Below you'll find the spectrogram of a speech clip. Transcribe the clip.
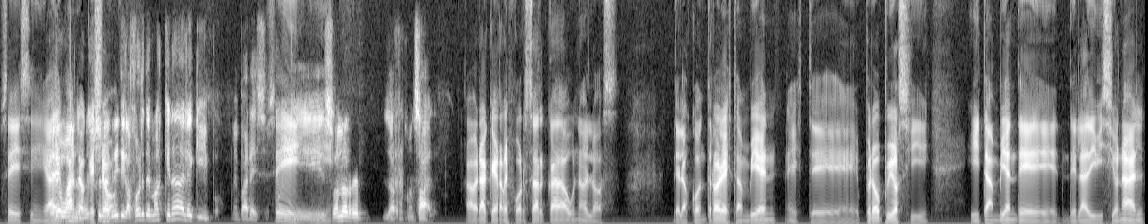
Sí, sí. Pero bueno, es una crítica fuerte más que nada al equipo, me parece. Sí. Son los, los responsables. Habrá que reforzar cada uno de los de los controles también este, propios y, y también de, de la divisional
